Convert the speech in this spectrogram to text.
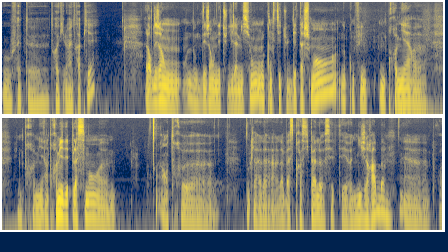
vous faites 3 km à pied. Alors déjà on, donc déjà, on étudie la mission, on constitue le détachement, donc on fait une, une première, euh, une première, un premier déplacement euh, entre... Euh, donc la, la, la, base principale, c'était euh, Nijarab, euh, pour,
